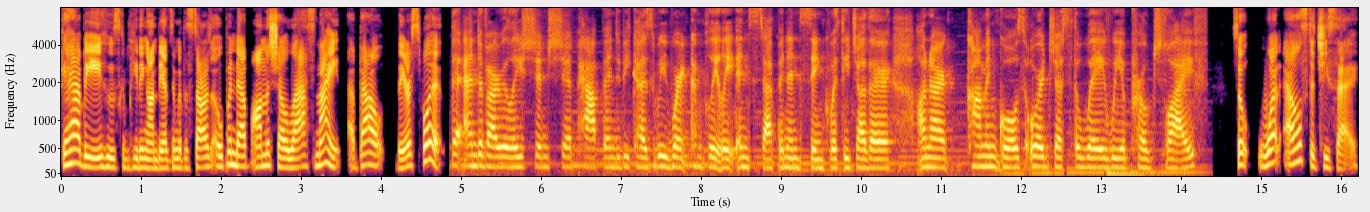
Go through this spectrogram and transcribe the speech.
Gabby, who's competing on Dancing with the Stars, opened up on the show last night about their split. The end of our relationship happened because we weren't completely in step and in sync with each other on our common goals or just the way we approach life. So, what else did she say?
